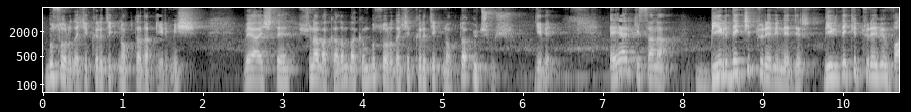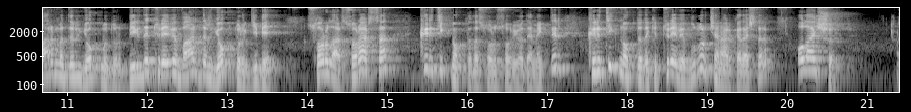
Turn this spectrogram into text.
Bu sorudaki kritik nokta da 1'miş. Veya işte şuna bakalım. Bakın bu sorudaki kritik nokta 3'müş gibi. Eğer ki sana birdeki türevi nedir? Birdeki türevi var mıdır, yok mudur? Birde türevi vardır, yoktur gibi sorular sorarsa kritik noktada soru soruyor demektir. Kritik noktadaki türevi bulurken arkadaşlarım olay şu.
